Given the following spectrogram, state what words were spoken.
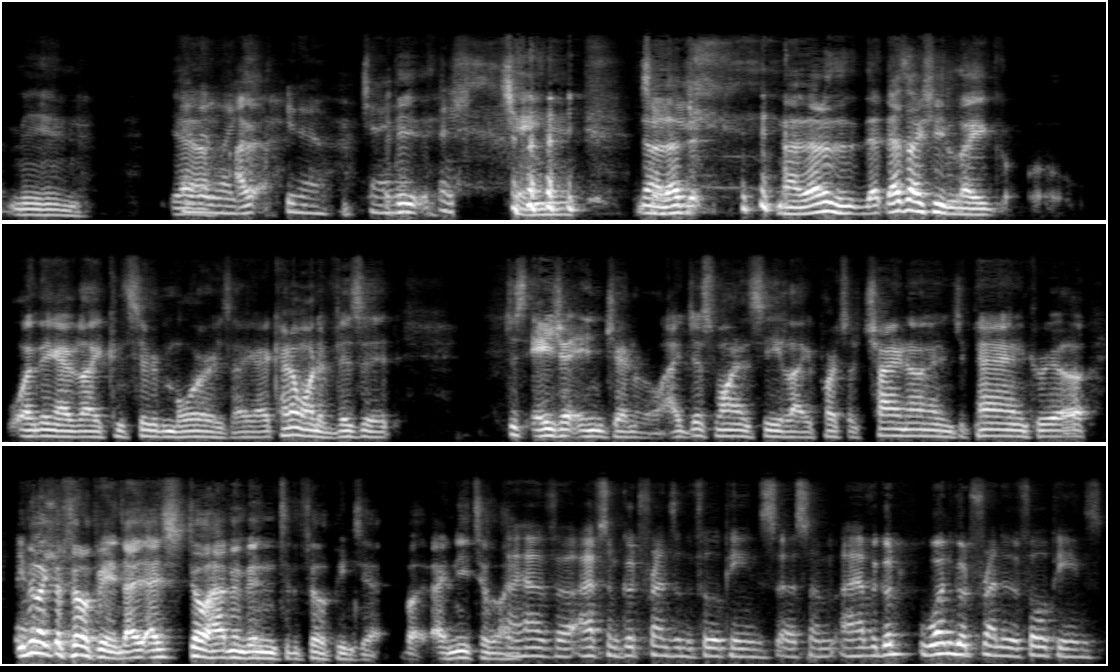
I mean, yeah. And then like, I, you know, China. China. no, that, no, that is, that, that's actually like one thing I've like considered more is like, I kind of want to visit just Asia in general. I just want to see like parts of China and Japan and Korea, even like the Philippines. I, I, still haven't been to the Philippines yet, but I need to like. I have uh, I have some good friends in the Philippines. Uh, some I have a good one good friend in the Philippines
